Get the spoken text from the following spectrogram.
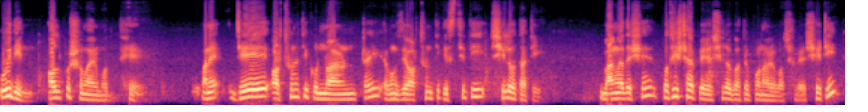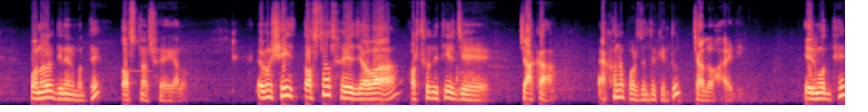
ওই দিন অল্প সময়ের মধ্যে মানে যে অর্থনৈতিক উন্নয়নটাই এবং যে অর্থনৈতিক স্থিতিশীলতাটি বাংলাদেশে প্রতিষ্ঠা পেয়েছিল গত পনেরো বছরে, সেটি পনেরো দিনের মধ্যে তছনছ হয়ে গেল। এবং সেই তছনছ হয়ে যাওয়া অর্থনীতির যে চাকা এখনও পর্যন্ত কিন্তু চালু হয়নি। এর মধ্যে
